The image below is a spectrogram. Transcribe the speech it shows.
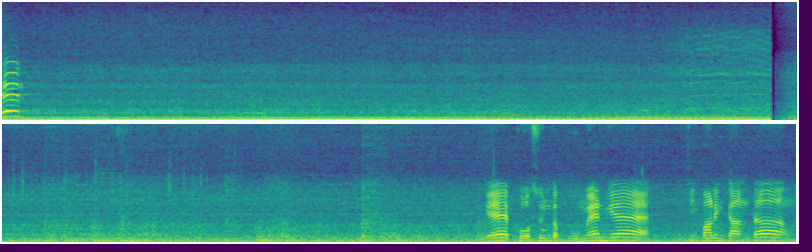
Em. Oke, bosun kebumen ya. Sing paling ganteng.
